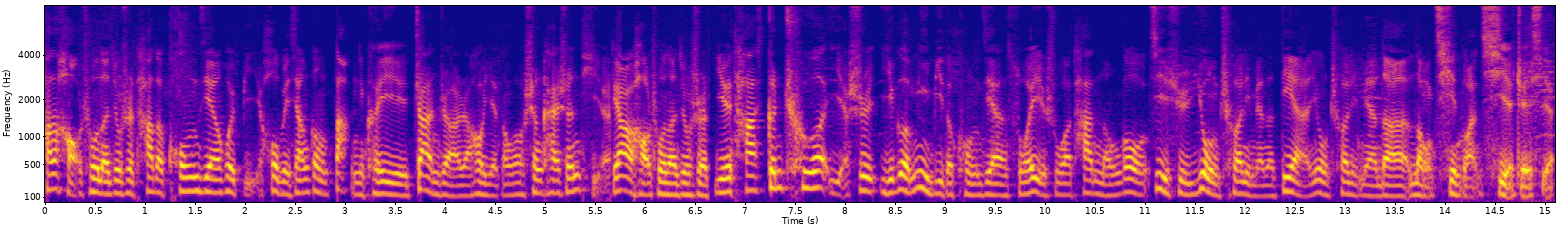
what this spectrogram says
它的好处呢，就是它的空间会比后备箱更大，你可以站着，然后也能够伸开身体。第二个好处呢，就是因为它跟车也是一个密闭的空间，所以说它能够继续用车里面的电，用车里面的冷气、暖气这些。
